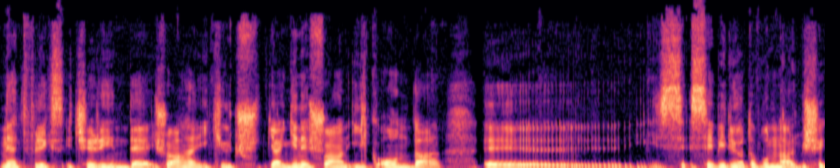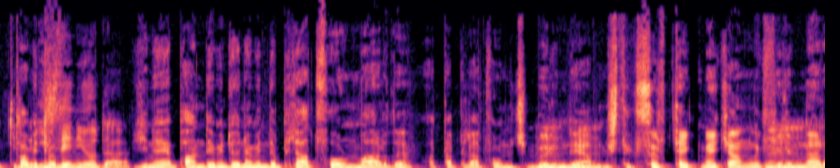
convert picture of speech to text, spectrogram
Netflix içeriğinde. Şu an hani 2 3 yani yine şu an ilk onda se- seviliyor da bunlar bir şekilde. Tabii, tabii. izleniyor da. Yine pandemi döneminde platform vardı. Hatta platform için bölüm de yapmıştık. Sırf tek mekanlık filmler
